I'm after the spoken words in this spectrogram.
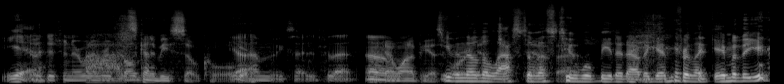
Yeah. edition or whatever Ah, it's it's gonna be so cool. Yeah, Yeah. I'm excited for that. Like, I Um, want a PS4. Even though The Last of Us have 2 will beat it out again for like game of the year.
